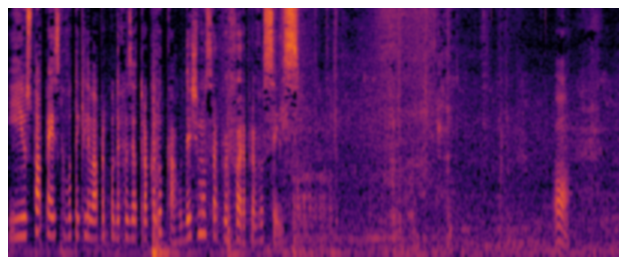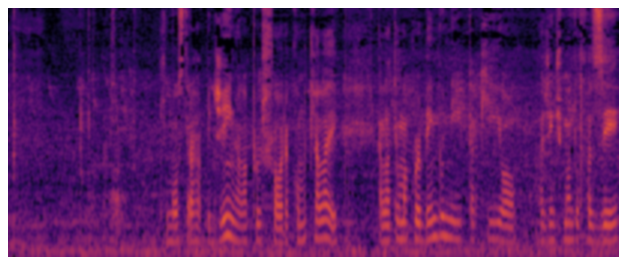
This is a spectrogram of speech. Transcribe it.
E os papéis que eu vou ter que levar pra poder fazer a troca do carro. Deixa eu mostrar por fora pra vocês. Ó, Eu mostrar rapidinho ela por fora, como que ela é. Ela tem uma cor bem bonita aqui, ó. A gente mandou fazer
